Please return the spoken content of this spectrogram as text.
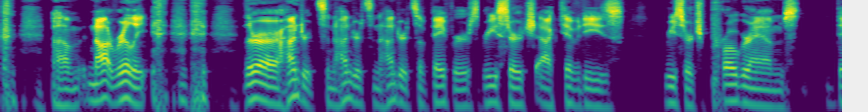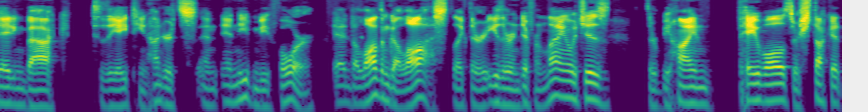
um, not really. there are hundreds and hundreds and hundreds of papers, research activities, research programs dating back to the 1800s and, and even before. And a lot of them got lost. Like they're either in different languages, they're behind paywalls, they're stuck at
